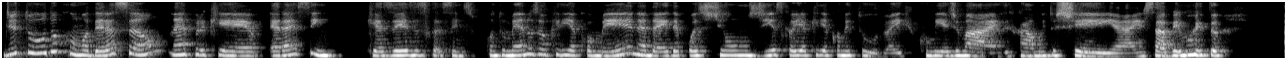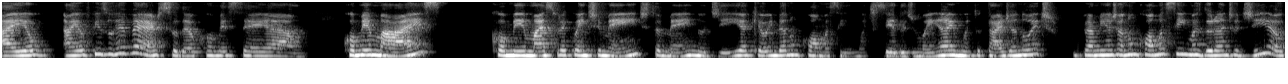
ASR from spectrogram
de tudo com moderação, né? Porque era assim, que às vezes, assim, quanto menos eu queria comer, né? Daí depois tinha uns dias que eu ia queria comer tudo, aí comia demais, ficava muito cheia, aí sabe muito. Aí eu, aí eu fiz o reverso, daí eu comecei a comer mais, comer mais frequentemente também no dia, que eu ainda não como assim muito cedo de manhã e muito tarde à noite. Para mim eu já não como assim, mas durante o dia eu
